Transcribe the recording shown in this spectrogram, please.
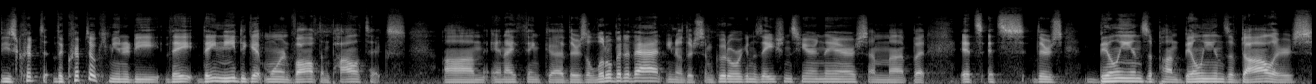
these crypto, the crypto community, they they need to get more involved in politics. Um, and I think uh, there's a little bit of that. You know, there's some good organizations here and there, some, uh, but it's it's there's billions upon billions of dollars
